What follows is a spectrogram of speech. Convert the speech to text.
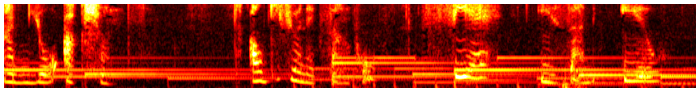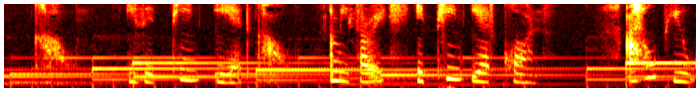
and your actions. I'll give you an example. Fear is an ill cow. Is a thin-eared cow. I mean, sorry, a thin-eared corn. I hope you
